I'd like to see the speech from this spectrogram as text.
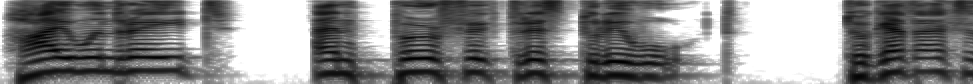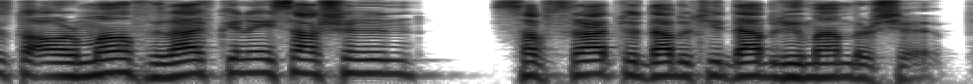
high win rate, and perfect risk to reward. To get access to our monthly live Q&A session, subscribe to WTW membership.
